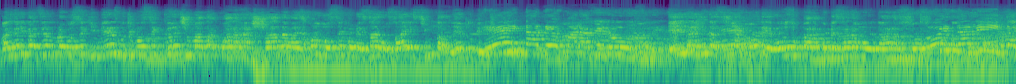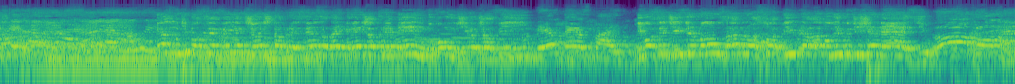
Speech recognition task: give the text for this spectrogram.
Mas ele está dizendo para você que mesmo que você cante uma taquara rachada, mas quando você começar a usar esse um talento que ele te deu, Eita Deus maravilhoso. ele ainda assim é poderoso para começar a moldar as suas Coisa linda, Jesus. Mesmo que você venha diante da presença da igreja tremendo, como um dia eu já vi, Meu Deus, Pai. e você diz, irmãos, abram a sua Bíblia lá no livro de Genésio. Oh, glória.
